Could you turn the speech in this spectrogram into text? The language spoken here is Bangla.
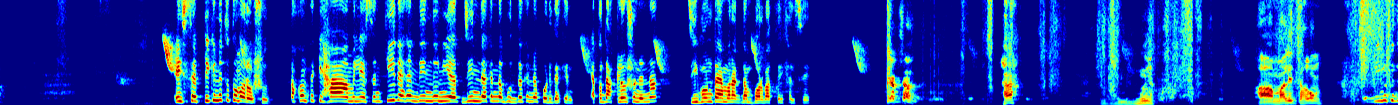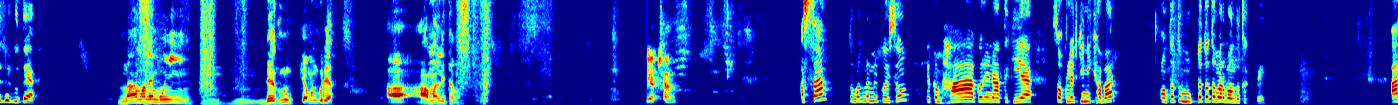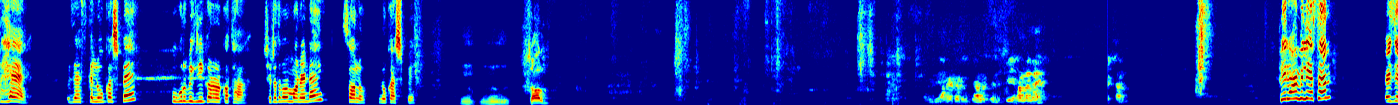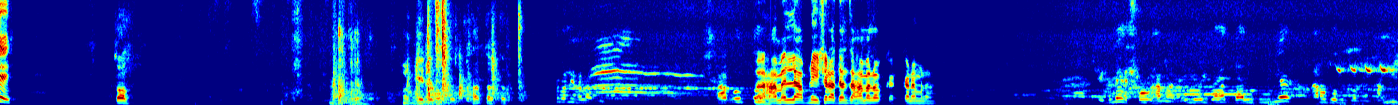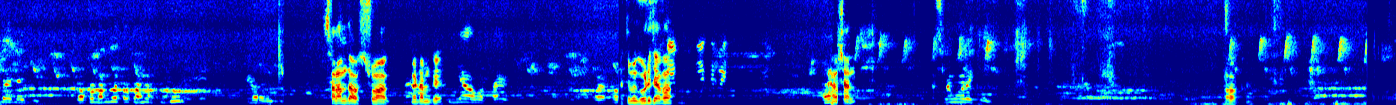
এই সেফটি কিনে তো তোমার ওষুধ। তখন থেকে হা আমিলিয়েছেন কি দেখেন দিন দুনিয়া জিন দেখেন না ভূত দেখেন না পরি দেখেন এত ডাকলেও শোনেন না জীবনটা আমার একদম বরবাদ করে ফেলছে। হ্যাঁ। মুই হামালি থাকুন। এই দিনও কিন্তু না মানে মুই দেখনু কেমন করিয়া। আমালি থাকুন। রিয়াকশন আচ্ছা তোমাকে আমি কইছো এরকম হা করে না থাকিয়া চকলেট কিনি খাবার অন্তত মুখটা তো তোমার বন্ধ থাকবে। আর হ্যাঁ ওই যে আজকে লোক আসবে পুকুর বিক্রি করার কথা সেটা তোমার মনে নাই? চলো লোক আসবে। চল। ফির হামিলিয়েছেন এই যে। চল। গেটে বন্ধ থাক থাক থাক হামেললে আপনি ইশারা দেন যে হামেলো কেন মানে এগুলো শোক আমার এই ওই জায়গায় বালু তুলিয়ে আরো গভীর করবো ভাঙি যায় যাইছি যত ভাঙবে তত আমার পুকুর বড় হয়েছে সালাম দাও সোহাগ ম্যাডামকে ইয়ে অবস্থায় তুমি ঘুরি দেখো অ্যাকশন আসসালামু আলাইকুম ఓకే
